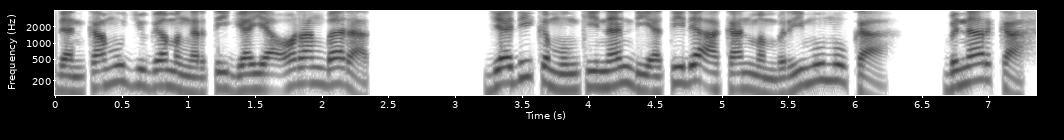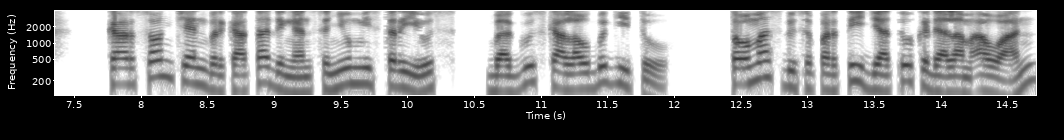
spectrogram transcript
dan kamu juga mengerti gaya orang barat. Jadi kemungkinan dia tidak akan memberimu muka. Benarkah? Carson Chen berkata dengan senyum misterius, bagus kalau begitu. Thomas Du seperti jatuh ke dalam awan,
